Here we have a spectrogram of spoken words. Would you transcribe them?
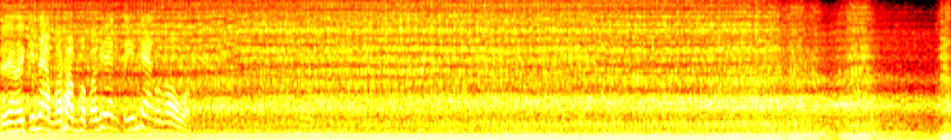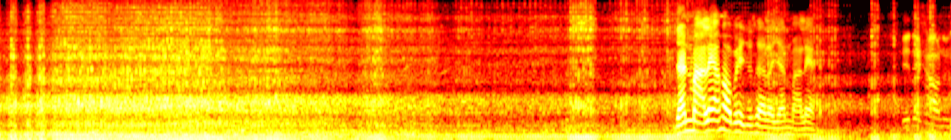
จะยังไงกินน้ำก็ทำเข้าไปเพียงตีนแห้งก็เก่าอะยันหมาแรงเข้าไปเห็นอยู่ใส่ละยันหมาแรงเด็ดได้ข้าวหนึง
